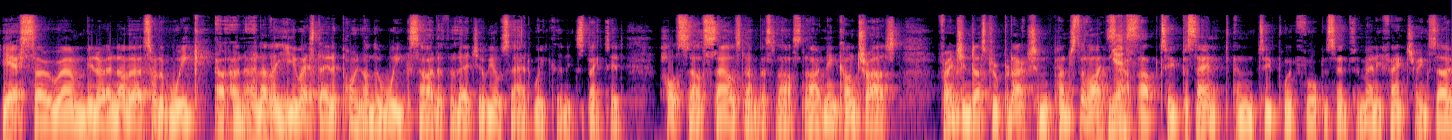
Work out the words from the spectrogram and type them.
yeah, so um, you know, another sort of weak, uh, another US data point on the weak side of the ledger. We also had weaker than expected wholesale sales numbers last night, and in contrast French industrial production punched the lights yes. out, up 2% and 2.4% for manufacturing. So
